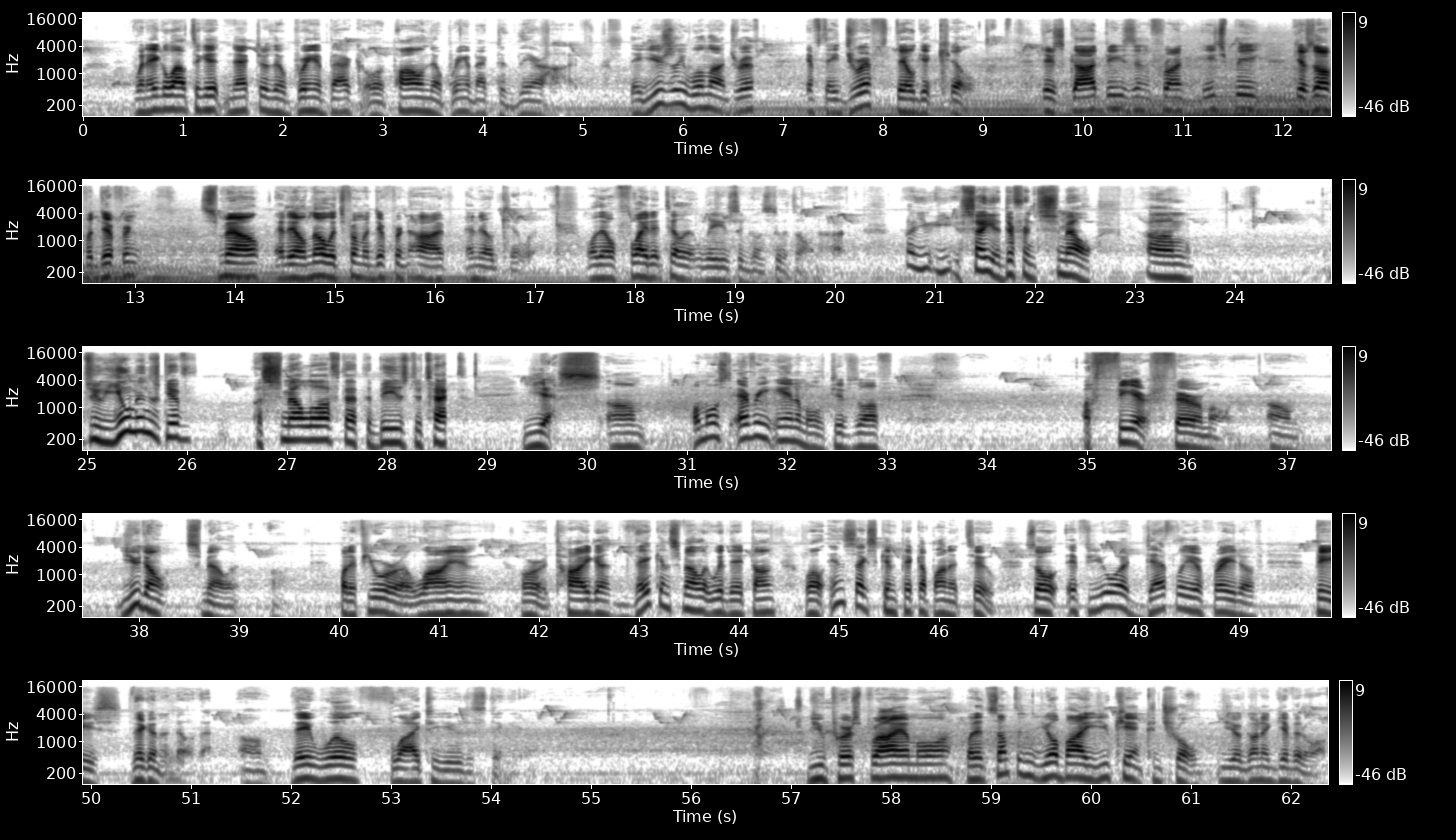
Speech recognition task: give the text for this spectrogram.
when they go out to get nectar, they'll bring it back, or pollen, they'll bring it back to their hive. They usually will not drift. If they drift, they'll get killed. There's guard bees in front. Each bee gives off a different smell, and they'll know it's from a different hive, and they'll kill it. Or they'll fight it till it leaves and goes to its own hive. You, you say a different smell. Um, do humans give a smell off that the bees detect? Yes. Um, almost every animal gives off a fear pheromone. Um, you don't smell it, but if you were a lion or a tiger, they can smell it with their tongue. Well, insects can pick up on it too. So if you are deathly afraid of bees, they're going to know that. Um, they will fly to you to sting you you perspire more, but it's something your body you can't control. You're going to give it off.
